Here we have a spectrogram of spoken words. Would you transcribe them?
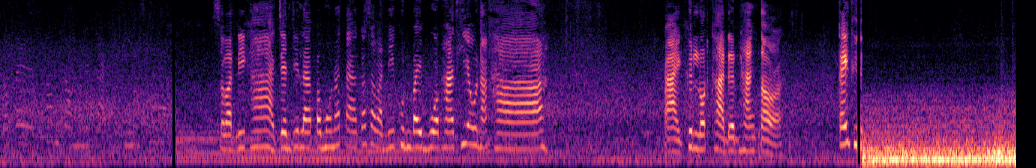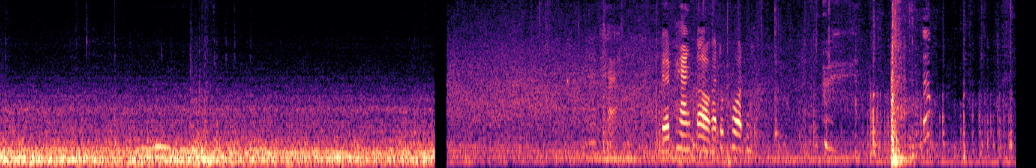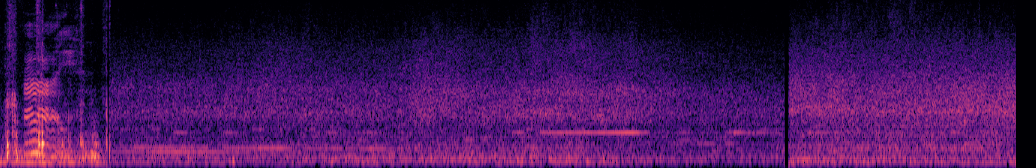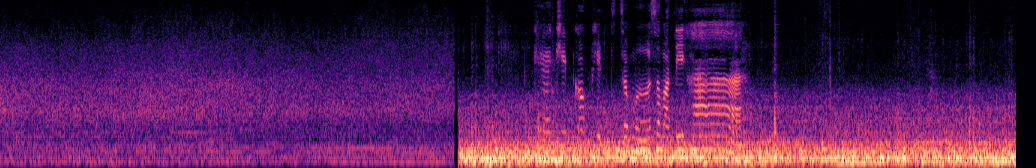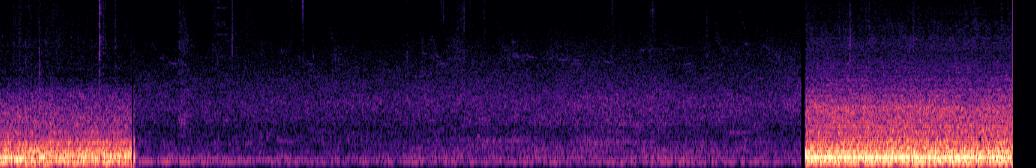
ก็เป็นท่ามกลางบรรยากาศธรรมชาติ ส วัสดีค่ะ เจนจิลาประมูลตา ก็สวัสดีคุณใบบัวพาเที่ยวนะคะไปขึ้นรถค่ะเดินทางต่อ ใกล้ถึงนะคะเดินทางต่อกันทุกคนอึ๊บไป แค่คิด ก็ผิดเสมอสวัสดีค่ะ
